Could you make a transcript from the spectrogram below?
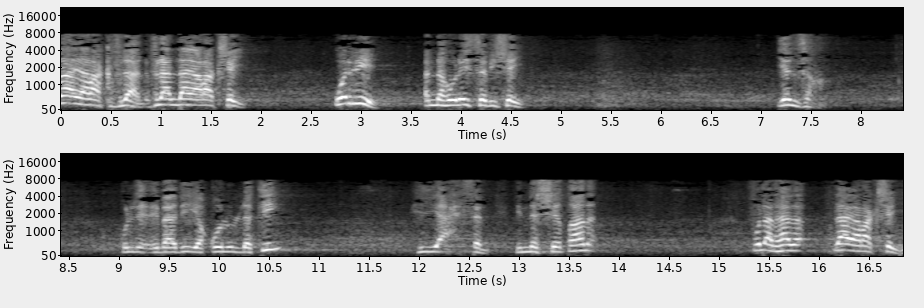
ما يراك فلان. فلان لا يراك شيء. وريه أنه ليس بشيء. ينزغ. قل لعبادي يقول التي هي أحسن. إن الشيطان فلان هذا لا يراك شيء.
